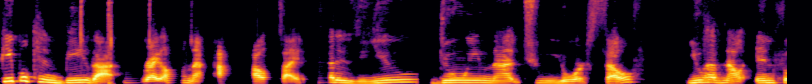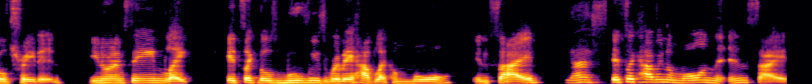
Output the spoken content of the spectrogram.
people can be that right on the outside. That is you doing that to yourself. You have now infiltrated. You know what I'm saying? Like, it's like those movies where they have like a mole inside. Yes. It's like having a mole on the inside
